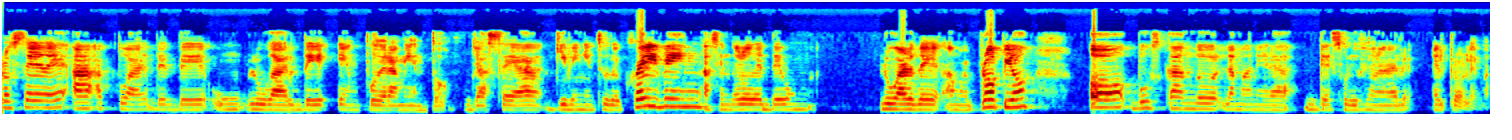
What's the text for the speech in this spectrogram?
procede a actuar desde un lugar de empoderamiento, ya sea giving into the craving, haciéndolo desde un lugar de amor propio o buscando la manera de solucionar el problema.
